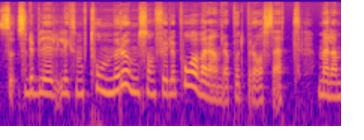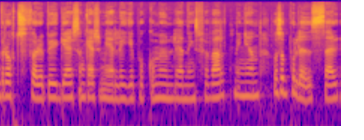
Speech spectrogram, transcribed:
så, så, det blir liksom tomrum som fyller på varandra på ett bra sätt mellan brottsförebyggare som kanske mer ligger på kommunledningsförvaltningen och så poliser.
